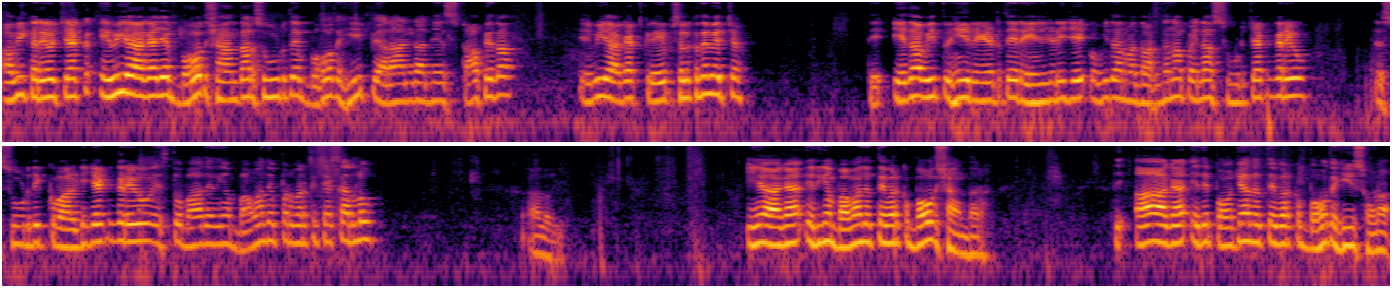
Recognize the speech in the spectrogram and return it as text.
ਆ ਵੀ ਕਰਿਓ ਚੈੱਕ। ਇਹ ਵੀ ਆ ਗਿਆ ਜੇ ਬਹੁਤ ਸ਼ਾਨਦਾਰ ਸੂਟ ਤੇ ਬਹੁਤ ਹੀ ਪਿਆਰਾ ਜਿਹੜਾ ਜੇ ਸਟਾਫ ਇਹਦਾ। ਇਹ ਵੀ ਆ ਗਿਆ ਕ੍ਰੇਪ ਸਿਲਕ ਦੇ ਵਿੱਚ। ਤੇ ਇਹਦਾ ਵੀ ਤੁਸੀਂ ਰੇਟ ਤੇ ਰੇਂਜ ਜਿਹੜੀ ਜੇ ਉਹ ਵੀ ਤੁਹਾਨੂੰ ਮੈਂ ਦੱਸ ਦਿੰਦਾ। ਪਹਿਲਾਂ ਸੂਟ ਚੈੱਕ ਕਰਿਓ ਤੇ ਸੂਟ ਦੀ ਕੁਆਲਿਟੀ ਚੈੱਕ ਕਰਿਓ। ਇਸ ਤੋਂ ਬਾਅਦ ਇਹਦੀਆਂ ਬਾਹਾਂ ਦੇ ਉੱਪਰ ਵਰਕ ਚੈੱਕ ਕਰ ਲਓ। ਆ ਲਓ ਜੀ। ਇਹ ਆ ਗਿਆ ਇਹਦੀਆਂ ਬਾਹਾਂ ਦੇ ਉੱਤੇ ਵਰਕ ਬਹੁਤ ਸ਼ਾਨਦਾਰ। ਤੇ ਆ ਆ ਗਿਆ ਇਹਦੇ ਪੌਂਚਿਆਂ ਦੇ ਉੱਤੇ ਵਰਕ ਬਹੁਤ ਹੀ ਸੋਹਣਾ।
